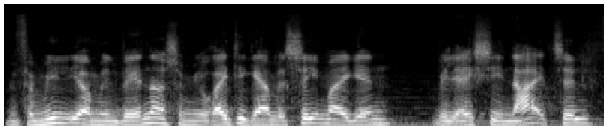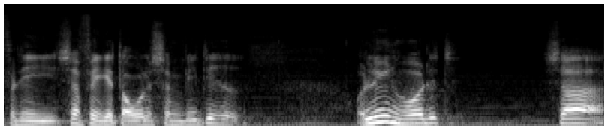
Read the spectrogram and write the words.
Min familie og mine venner, som jo rigtig gerne vil se mig igen, vil jeg ikke sige nej til, fordi så fik jeg dårlig samvittighed. Og lynhurtigt, så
